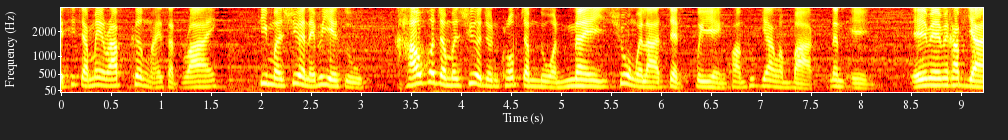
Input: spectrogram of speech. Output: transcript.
ธที่จะไม่รับเครื่องหมายสัตว์ร้าย ที่มาเชื่อในพระเยซู เขาก็จะมาเชื่อจนครบจำนวนในช่วงเวลา 7 ปีแห่งความทุกข์ยากลำบากนั่นเองเอเมนไหมครับอย่า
